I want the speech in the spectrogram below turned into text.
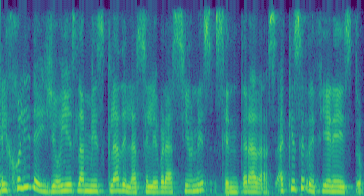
El Holiday Joy es la mezcla de las celebraciones centradas. ¿A qué se refiere esto?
